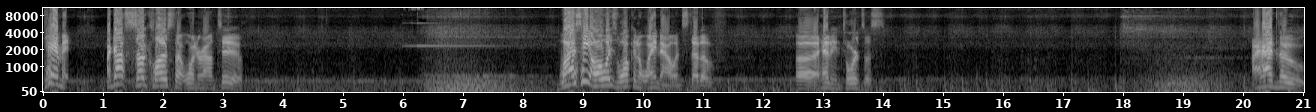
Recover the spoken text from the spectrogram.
Damn it! I got so close that one round, too. Why is he always walking away now instead of uh, heading towards us? I had no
